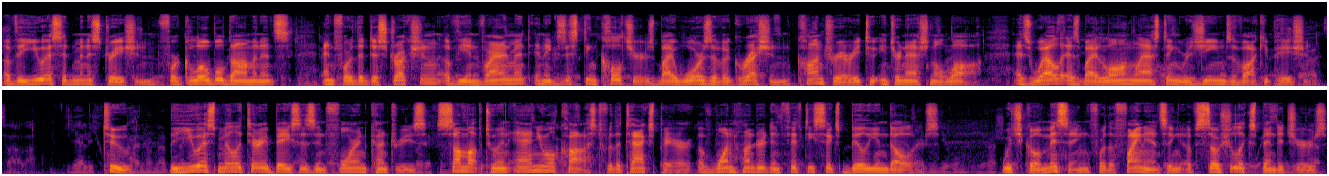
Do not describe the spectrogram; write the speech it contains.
of the U.S. administration for global dominance and for the destruction of the environment and existing cultures by wars of aggression contrary to international law, as well as by long lasting regimes of occupation. 2. The U.S. military bases in foreign countries sum up to an annual cost for the taxpayer of $156 billion, which go missing for the financing of social expenditures,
